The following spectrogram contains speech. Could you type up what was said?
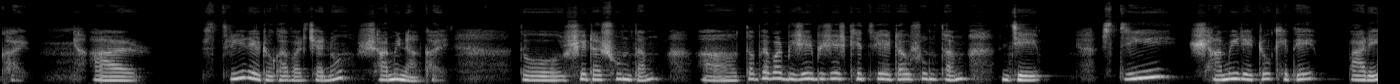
খায়, আর স্ত্রী রেঠো খাবার যেন স্বামী না খায়। তো সেটা শুনতাম। তবে আবার বিশেষ বিশেষ ক্ষেত্রে এটাও শুনতাম যে, স্ত্রী স্বামীর এঁটো খেতে পারে,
